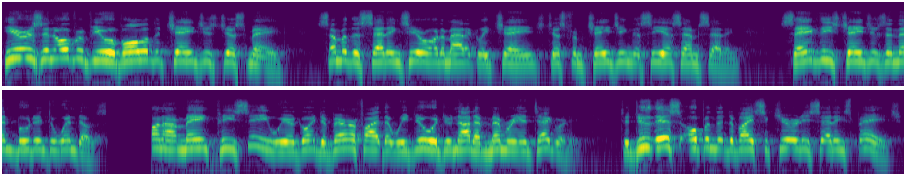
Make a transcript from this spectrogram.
Here is an overview of all of the changes just made. Some of the settings here automatically change just from changing the CSM setting. Save these changes and then boot into Windows. On our main PC, we are going to verify that we do or do not have memory integrity. To do this, open the device security settings page.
